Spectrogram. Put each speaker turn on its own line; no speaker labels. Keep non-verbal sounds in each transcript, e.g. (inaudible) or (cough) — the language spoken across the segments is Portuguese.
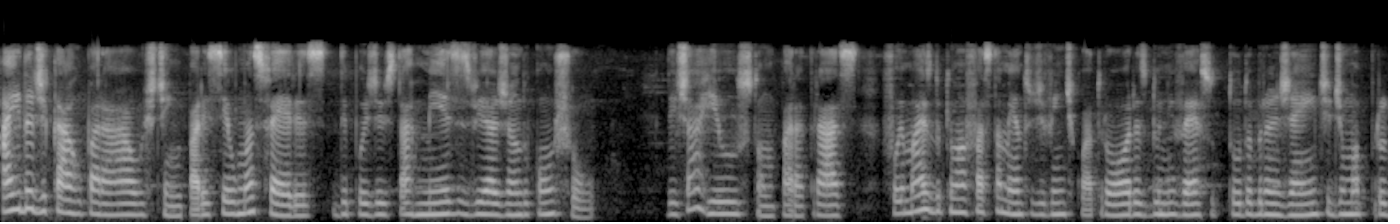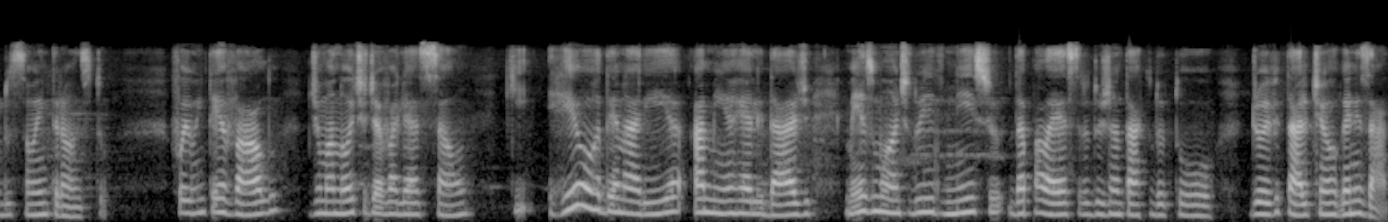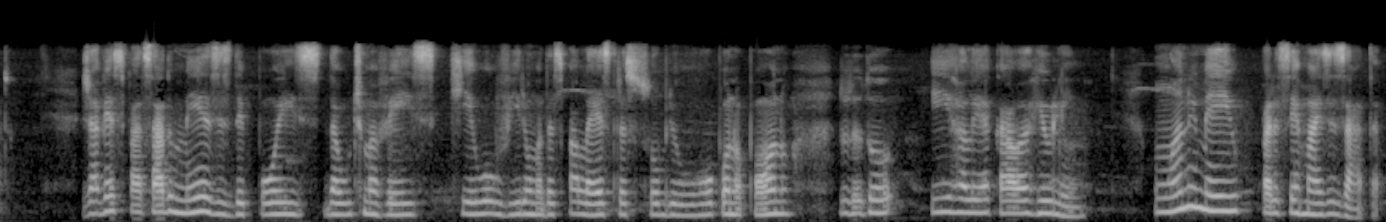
A ida de carro para Austin pareceu umas férias, depois de eu estar meses viajando com o show. Deixar Houston para trás foi mais do que um afastamento de 24 horas do universo todo abrangente de uma produção em trânsito. Foi o um intervalo de uma noite de avaliação que reordenaria a minha realidade mesmo antes do início da palestra do jantar que o Dr. Joe Vitale tinha organizado. Já havia se passado meses depois da última vez que eu ouvira uma das palestras sobre o Ho'oponopono do Dr. Ihaleakala Hyulin um ano e meio para ser mais exata.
